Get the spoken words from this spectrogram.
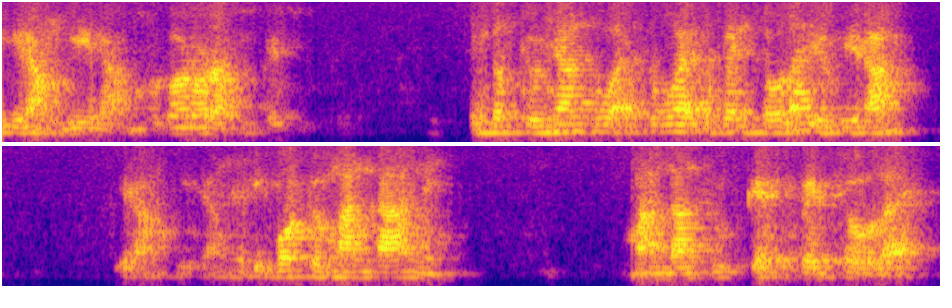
pirang-pirang. Perkara rapi kesuka. Ingkut dunia tua-tua itu pentolah ya pirang. Pirang-pirang. Jadi bodoh mantan nih. Mantan suka pentolah.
